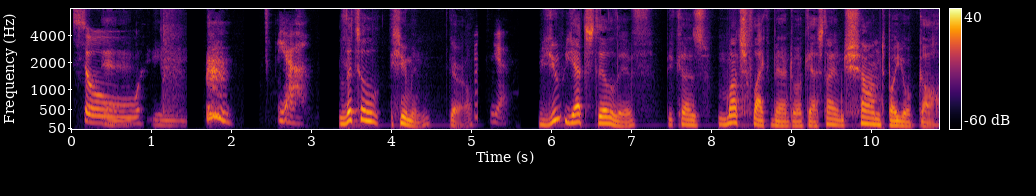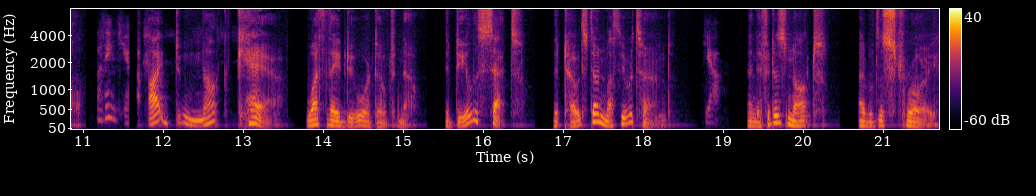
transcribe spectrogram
So, yeah, Little human girl. yeah. You yet still live, because much like Mandor Guest, I am charmed by your gall. Oh, thank you. I do not care what they do or don't know. The deal is set. The toadstone must be returned. Yeah. And if it is not, I will destroy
